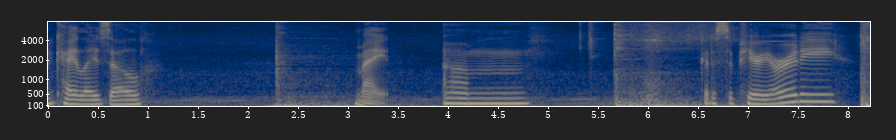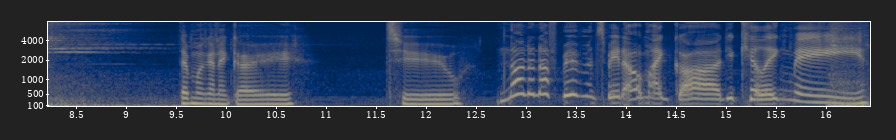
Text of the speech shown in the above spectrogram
Okay, Lae'zel. Mate. Um... Get a superiority. Then we're gonna go to... Not enough movement speed. Oh my god, you're killing me.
